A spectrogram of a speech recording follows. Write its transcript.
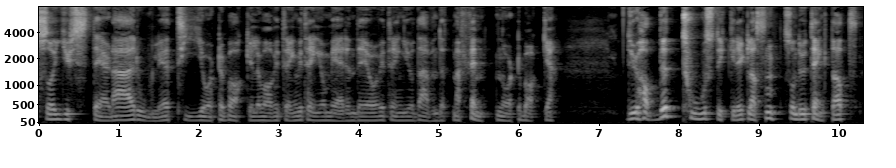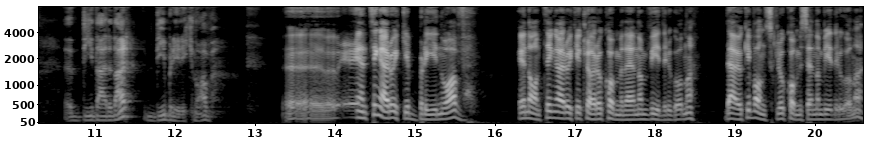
så Juster deg rolig ti år tilbake, eller hva vi trenger. Vi trenger jo mer enn det, og vi trenger jo dæven døtte meg 15 år tilbake. Du hadde to stykker i klassen som du tenkte at eh, de der, der de blir ikke noe av. En ting er å ikke bli noe av. En annen ting er å ikke klare å komme deg gjennom videregående. Det er jo ikke vanskelig å komme seg gjennom videregående.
